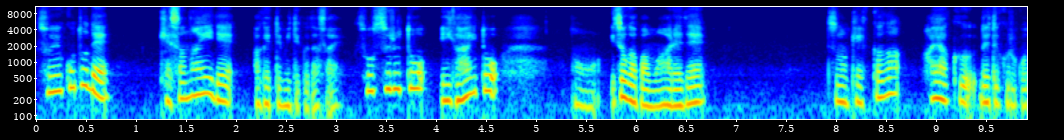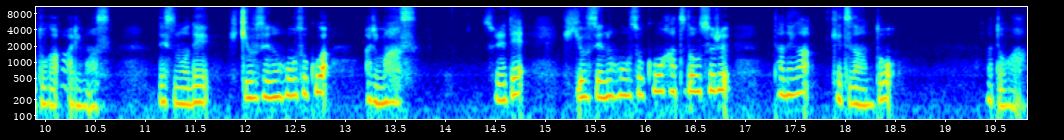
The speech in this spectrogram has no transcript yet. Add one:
そういうことで消さないであげてみてください。そうすると意外と、急がば回れで、その結果が早く出てくることがあります。ですので、引き寄せの法則はあります。それで、引き寄せの法則を発動する種が決断と、あとは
